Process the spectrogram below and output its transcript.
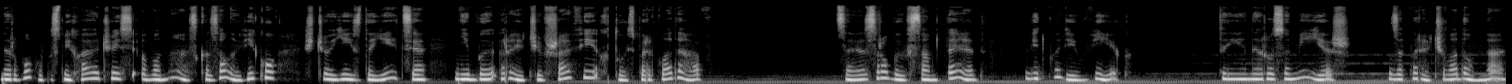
нервово посміхаючись, вона сказала Віку, що їй здається, ніби речі в шафі хтось перекладав. Це зробив сам Тед, відповів Вік. Ти не розумієш, заперечила Донна.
